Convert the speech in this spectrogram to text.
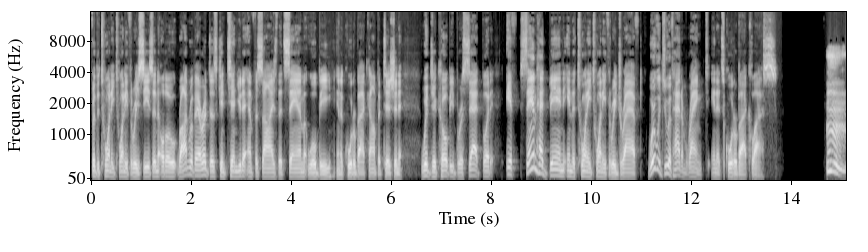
for the 2023 season. Although Ron Rivera does continue to emphasize that Sam will be in a quarterback competition with Jacoby Brissett. But if Sam had been in the 2023 draft, where would you have had him ranked in its quarterback class? Hmm.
